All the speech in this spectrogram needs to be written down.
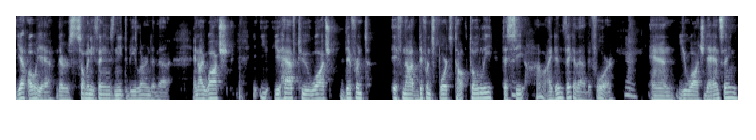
yeah oh yeah there's so many things need to be learned and uh, and i watch you, you have to watch different if not different sports to- totally to hmm. see oh i didn't think of that before mm. and you watch dancing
